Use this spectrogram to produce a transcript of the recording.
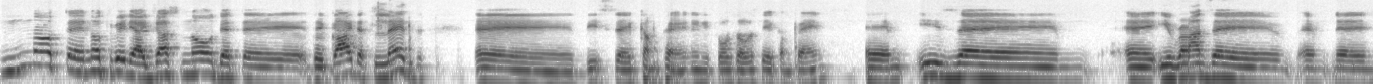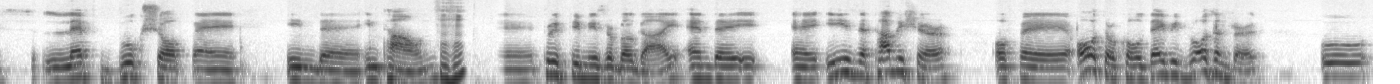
Not, uh, not really. I just know that uh, the guy that led uh, this uh, campaign, and it was obviously a campaign, um, is um, uh, he runs a, a, a left bookshop uh, in the in town. Mm-hmm. pretty miserable guy, and uh, he is a publisher of an author called David Rosenberg, who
